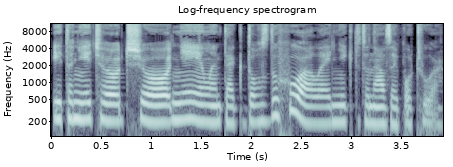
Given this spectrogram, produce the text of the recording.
je to niečo, čo nie je len tak do vzduchu, ale niekto to naozaj počúva.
